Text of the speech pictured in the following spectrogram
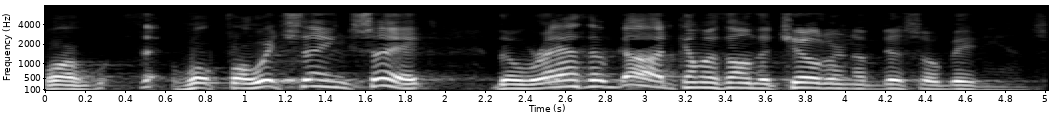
for for which thing's sake the wrath of God cometh on the children of disobedience.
